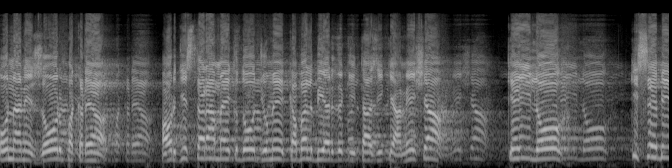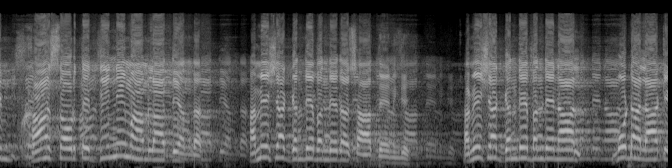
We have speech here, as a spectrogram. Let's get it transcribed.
انہوں نے زور پکڑیا۔ اور جس طرح میں ایک دو جمعے قبل بھی عرض کیتا سی کہ ہمیشہ کئی لوگ کسے بھی خاص عورتیں دینی معاملات دے اندر ہمیشہ گندے بندے دا ساتھ دیں گے۔ ہمیشہ گندے بندے نال موڈا لا کے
